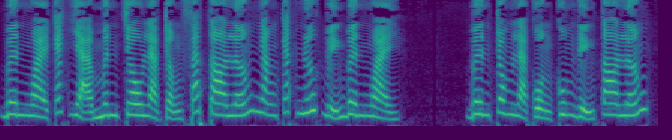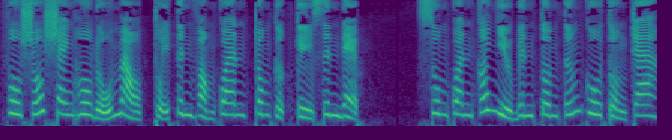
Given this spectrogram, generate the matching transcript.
Bên ngoài các dạ Minh Châu là trận pháp to lớn ngăn cách nước biển bên ngoài. Bên trong là quần cung điện to lớn, vô số sang hô đủ màu, thủy tinh vòng quanh, trông cực kỳ xinh đẹp. Xung quanh có nhiều binh tôm tướng cu tuần tra.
